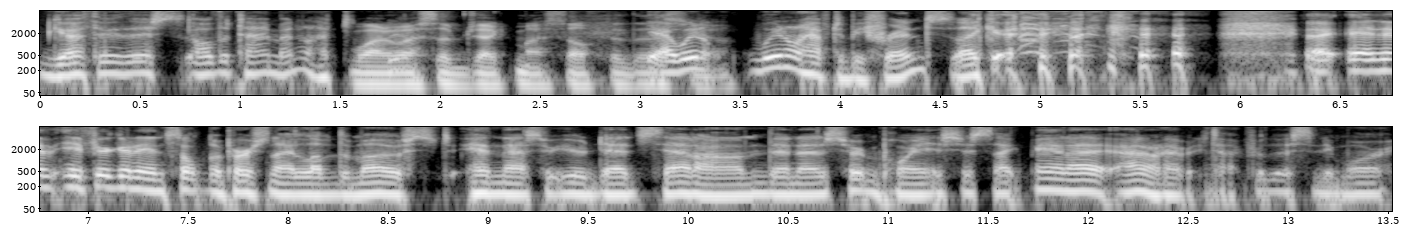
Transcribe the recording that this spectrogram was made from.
go through this all the time? I don't have to. Why do I subject myself to this? yeah, we don't we don't have to be friends. Like, Uh, and if, if you're going to insult the person I love the most, and that's what you're dead set on, then at a certain point, it's just like, man, I, I don't have any time for this anymore.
